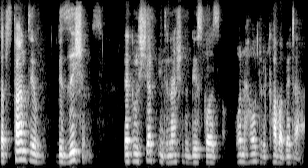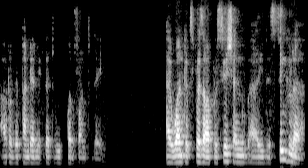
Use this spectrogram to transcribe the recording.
substantive decisions that will shape international discourse on how to recover better out of the pandemic that we confront today. I want to express our appreciation by the singular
